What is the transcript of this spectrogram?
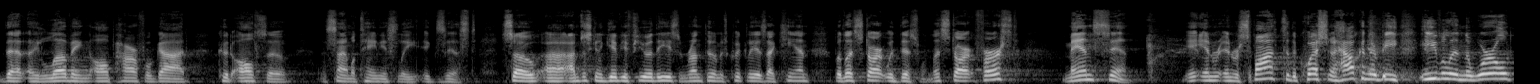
that a loving, all powerful God could also simultaneously exist. So uh, I'm just going to give you a few of these and run through them as quickly as I can. But let's start with this one. Let's start first man's sin. In, in response to the question of how can there be evil in the world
